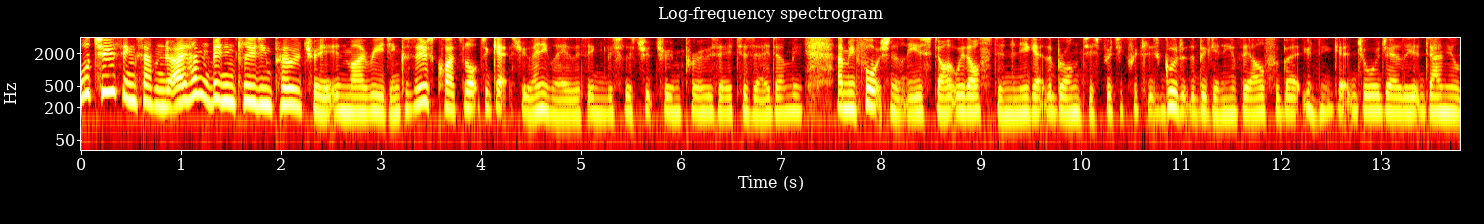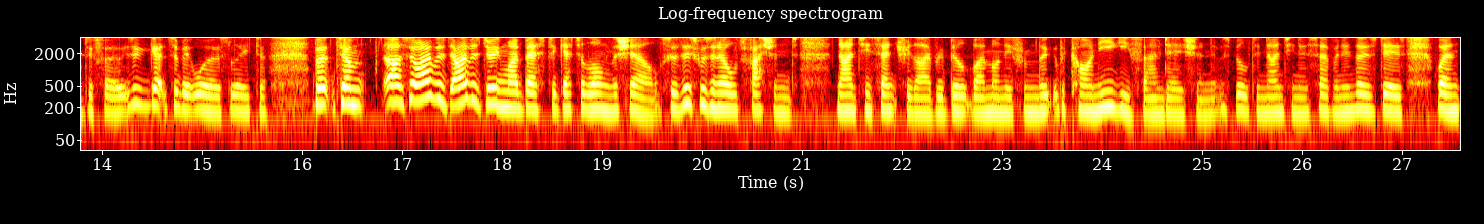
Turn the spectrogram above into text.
Well, two things happened. I hadn't been including poetry in my reading because there's quite a lot to get through anyway with English literature in prose A to Z. I mean, I mean, fortunately, you start with Austen and you get the Brontes pretty quickly. It's good at the beginning of the alphabet. You get George Eliot, Daniel Defoe. It gets a bit worse later. But um, uh, so I was I was doing my best to get along the shelves because this was an old-fashioned 19th century library built by money from the, the Carnegie Foundation. It was built in 1907. In those days, when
